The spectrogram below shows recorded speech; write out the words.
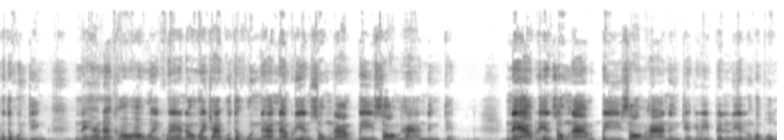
พุทธคุณจริงนะครับนะเขาเอาไว้แขวนเอาไว้ใช้พุทธคุณนะครับนะเหรียญส่งน้ำปีสองห้าหนึ่งเจ็ดนะครับเหรียญส่งน้ำปีสองห้าหนึ่งเจ็ดพี่เป็นเหรียญหลวงพ่อพรม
